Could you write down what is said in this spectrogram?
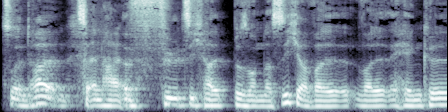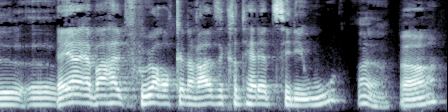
Zu enthalten. zu Er enthalten. fühlt sich halt besonders sicher, weil, weil Henkel, äh, Ja, ja, er war halt früher auch Generalsekretär der CDU. ah ja. Ja.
